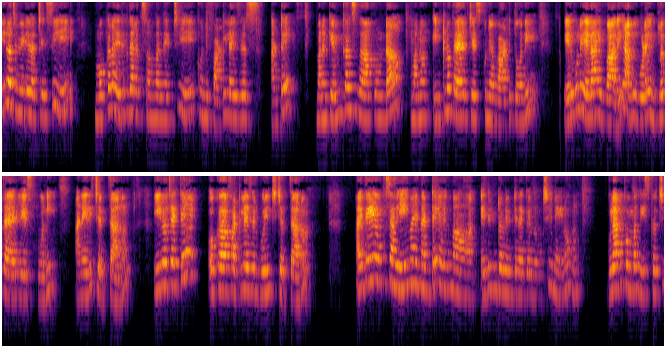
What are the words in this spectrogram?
ఈరోజు వీడియో వచ్చేసి మొక్కల ఎదుగుదలకు సంబంధించి కొన్ని ఫర్టిలైజర్స్ అంటే మనం కెమికల్స్ కాకుండా మనం ఇంట్లో తయారు చేసుకునే వాటితోని ఎరువులు ఎలా ఇవ్వాలి? అవి కూడా ఇంట్లో తయారు చేసుకొని అనేది చెప్తాను. ఈరోజైతే ఒక ఫర్టిలైజర్ గురించి చెప్తాను. అయితే ఒకసారి ఏమైందంటే మా ఎదురింటోళ్ళ ఇంటి దగ్గర నుంచి నేను గులాబీ కొమ్మలు తీసుకొచ్చి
